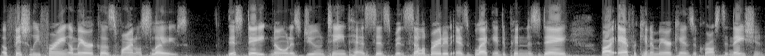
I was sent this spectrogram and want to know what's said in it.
officially freeing America's final slaves. This date, known as Juneteenth, has since been celebrated as Black Independence Day by African Americans across the nation.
